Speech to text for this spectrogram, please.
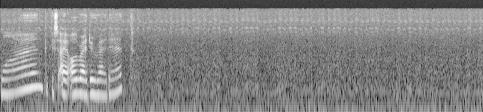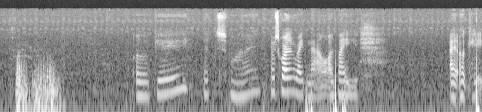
one because I already read it. Okay, that's fine. I'm scrolling right now on my. I okay.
